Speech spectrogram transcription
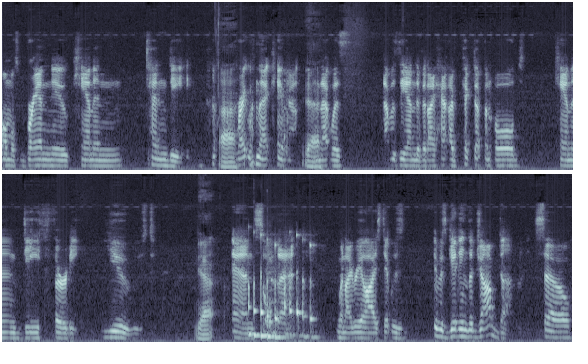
almost brand new Canon 10D ah right when that came out. Yeah. And that was that was the end of it. I had I picked up an old Canon D30 used yeah and sold that when I realized it was it was getting the job done. So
